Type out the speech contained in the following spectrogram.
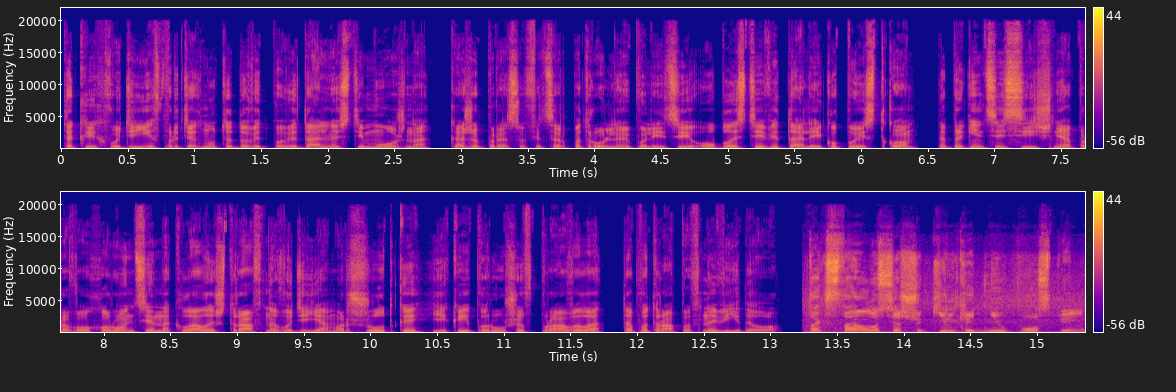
Таких водіїв притягнути до відповідальності можна, каже пресофіцер патрульної поліції області Віталій Копистко. Наприкінці січня правоохоронці наклали штраф на водія маршрутки, який порушив правила та потрапив на відео. Так сталося, що кілька днів поспіль е,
